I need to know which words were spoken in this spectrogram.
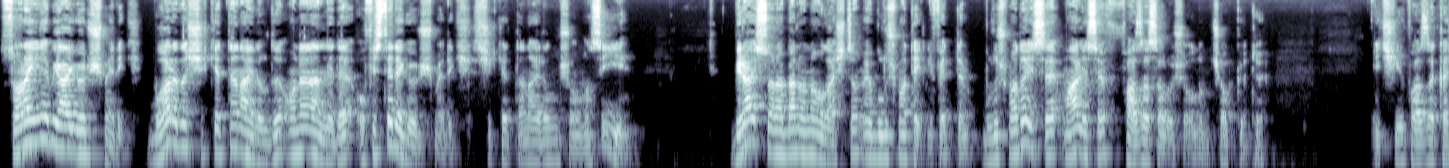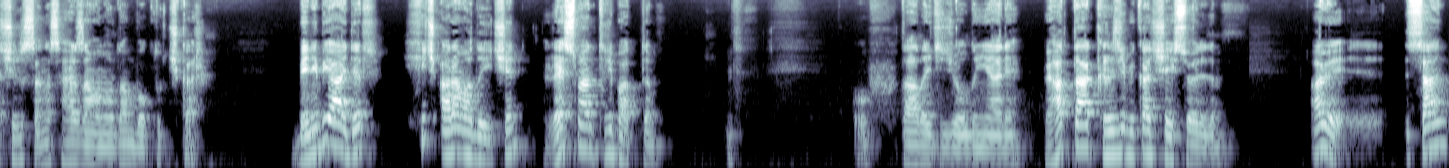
Sonra yine bir ay görüşmedik. Bu arada şirketten ayrıldı. O nedenle de ofiste de görüşmedik. Şirketten ayrılmış olması iyi. Bir ay sonra ben ona ulaştım ve buluşma teklif ettim. Buluşmada ise maalesef fazla sarhoş oldum. Çok kötü. İçkiyi fazla kaçırırsanız her zaman oradan bokluk çıkar. Beni bir aydır hiç aramadığı için resmen trip attım. of daha da içici oldun yani. Ve hatta kırıcı birkaç şey söyledim. Abi sen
